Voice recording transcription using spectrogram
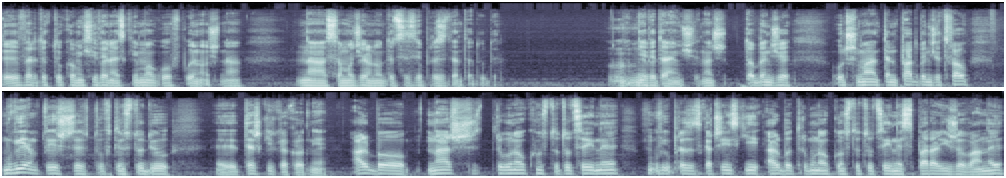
yy, werdyktu Komisji Weneckiej mogło wpłynąć na, na samodzielną decyzję prezydenta Dudy. Nie wydaje mi się. Znaczy, to będzie utrzymane, ten pad będzie trwał. Mówiłem tu jeszcze tu w tym studiu y, też kilkakrotnie. Albo nasz Trybunał Konstytucyjny, mówił prezes Kaczyński, albo Trybunał Konstytucyjny sparaliżowany,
